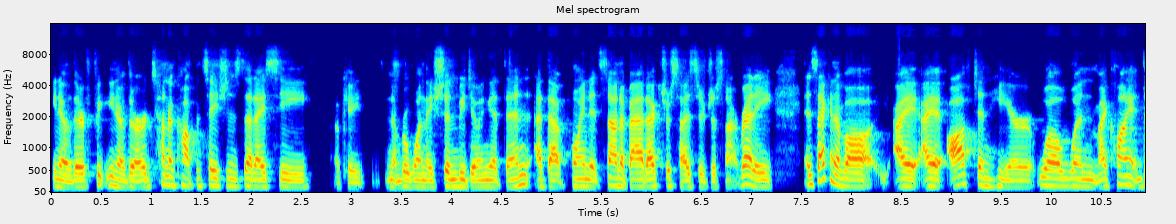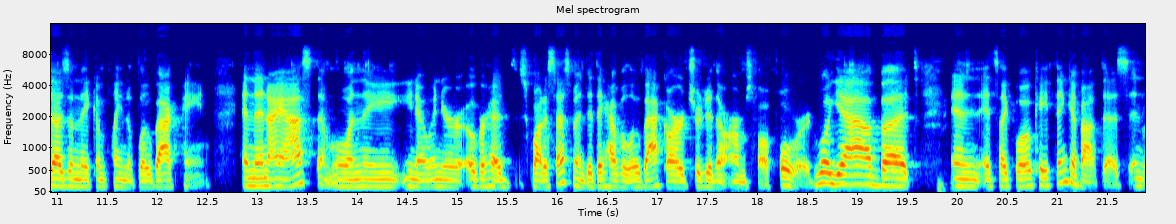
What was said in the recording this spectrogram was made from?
you know, there, you know, there are a ton of compensations that I see okay, number one, they shouldn't be doing it then. At that point, it's not a bad exercise, they're just not ready. And second of all, I, I often hear, well, when my client does and they complain of low back pain. And then I ask them, well, when they, you know, in your overhead squat assessment, did they have a low back arch or did their arms fall forward? Well, yeah, but, and it's like, well, okay, think about this. And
